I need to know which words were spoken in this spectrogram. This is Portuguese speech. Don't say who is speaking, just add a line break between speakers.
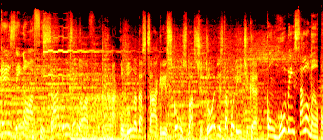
Sagres em Off.
Sagres em Off. A coluna da Sagres com os bastidores da política.
Com Rubens Salomão.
